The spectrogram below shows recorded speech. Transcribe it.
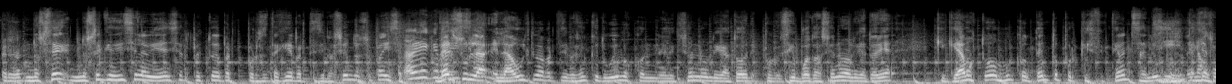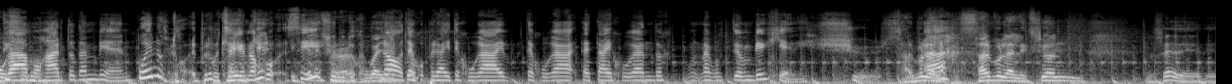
pero no sé, no sé qué dice la evidencia respecto de par- porcentaje de participación de esos países. Habría que Versus la, última participación que tuvimos con elección obligatoria, porque, sí, votación obligatoria, que quedamos todos muy contentos porque efectivamente salió un Sí, porcentaje nos altísimo. jugábamos harto también. Bueno, to- pero Pucha, ¿qué- que no qué- ju- ¿en sí. no te Pero- ahí te jugabas, te jugabas, te estabas jugando una cuestión bien heavy. Salvo, la, Ah. salvo la elección, no sé, de... de-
